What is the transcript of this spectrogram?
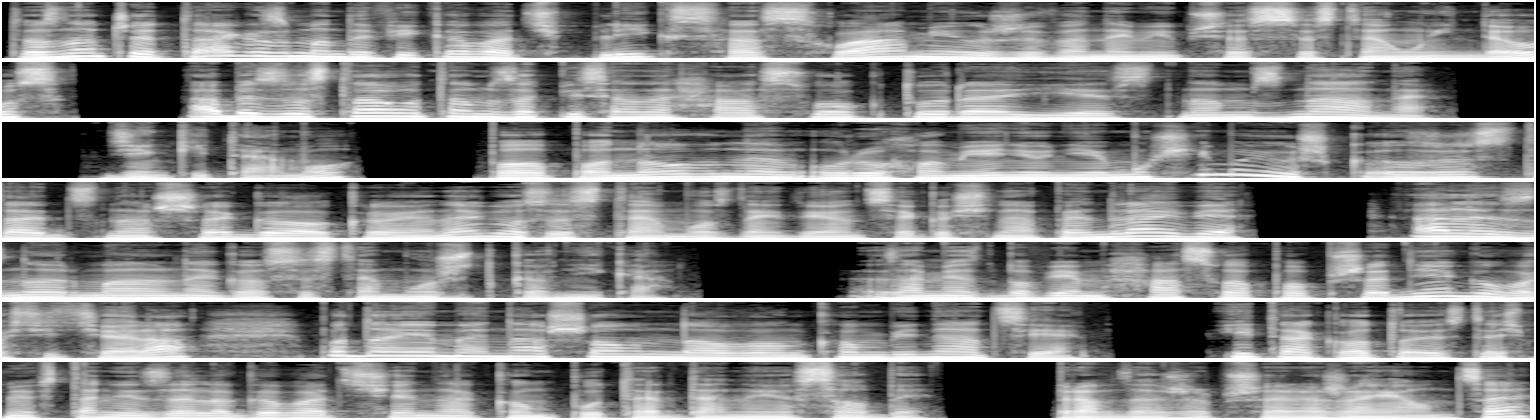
To znaczy tak zmodyfikować plik z hasłami używanymi przez system Windows, aby zostało tam zapisane hasło, które jest nam znane. Dzięki temu po ponownym uruchomieniu nie musimy już korzystać z naszego okrojonego systemu znajdującego się na pendrive, ale z normalnego systemu użytkownika. Zamiast bowiem hasła poprzedniego właściciela podajemy naszą nową kombinację. I tak oto jesteśmy w stanie zalogować się na komputer danej osoby. Prawda, że przerażające?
